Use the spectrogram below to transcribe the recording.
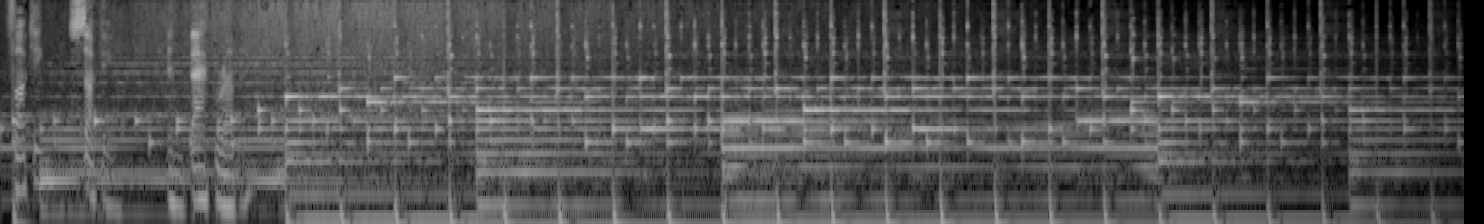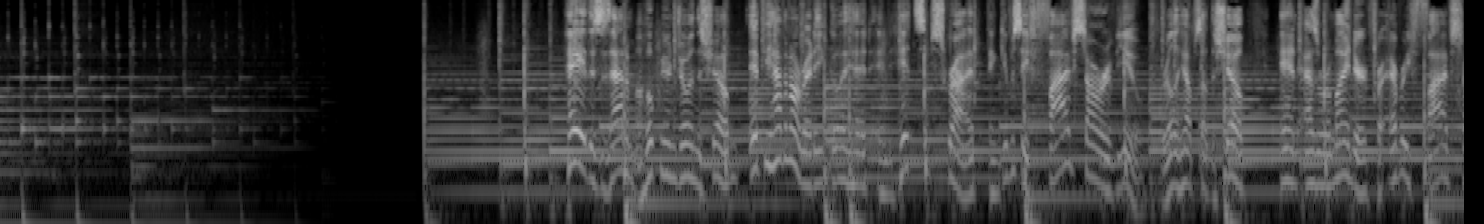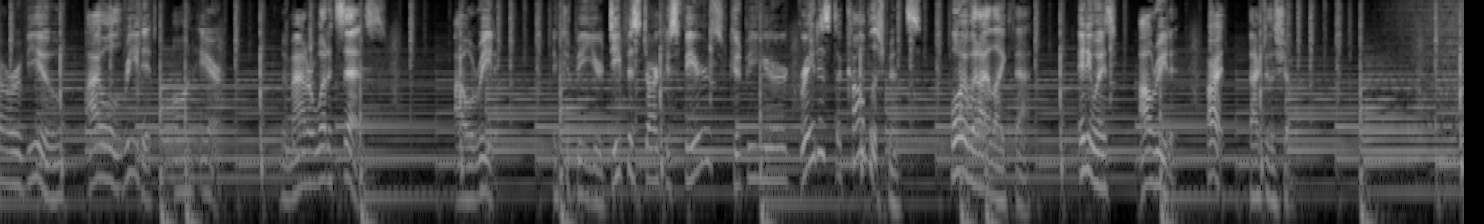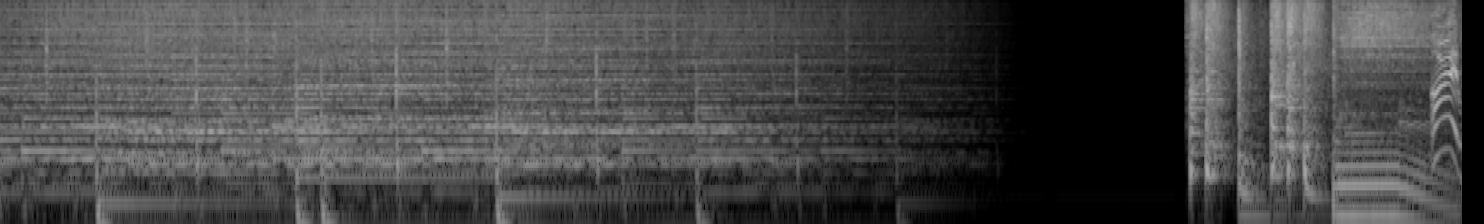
fucking, sucking, and back rubbing. Hey, this is Adam. I hope you're enjoying the show. If you haven't already, go ahead and hit subscribe and give us a five star review. It really helps out the show. And as a reminder, for every five star review, I will read it on air. No matter what it says, I will read it. It could be your deepest, darkest fears, could be your greatest accomplishments. Boy, would I like that. Anyways, I'll read it. All right, back to the show.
